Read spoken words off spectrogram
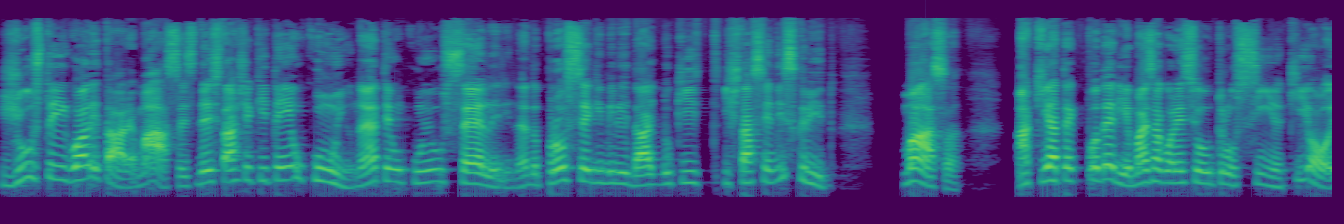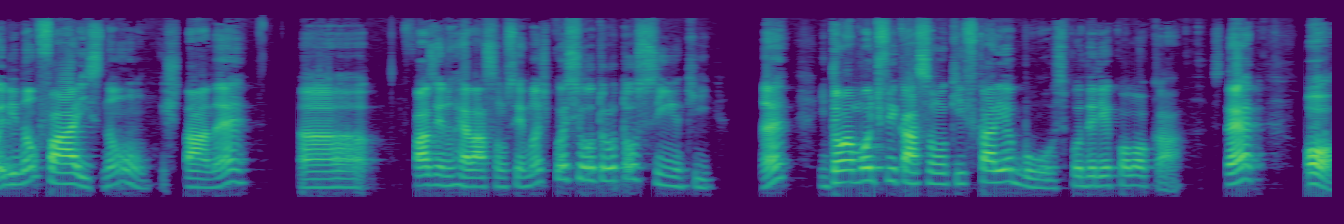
justa e igualitária. Massa, esse Destarte aqui tem o cunho, né? Tem o cunho celery, né? Da prosseguibilidade do que está sendo escrito. Massa. Aqui até que poderia, mas agora esse outro sim aqui, ó, ele não faz, não está, né? Uh, fazendo relação semântica com esse outro tocinho aqui, né? Então a modificação aqui ficaria boa, você poderia colocar, certo? Ó,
